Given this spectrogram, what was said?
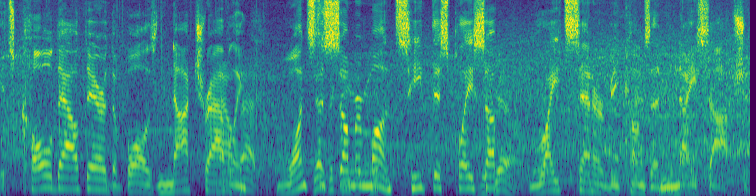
It's cold out there. The ball is not traveling. Once the summer months heat this place up, right center becomes a nice option.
